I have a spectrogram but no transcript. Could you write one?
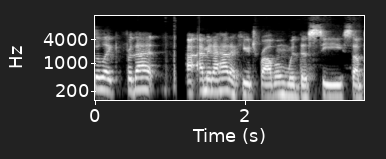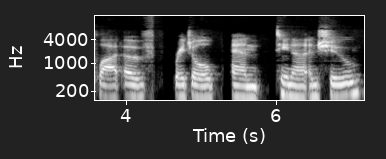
so like for that, I, I mean, I had a huge problem with the C subplot of Rachel and Tina and Schue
